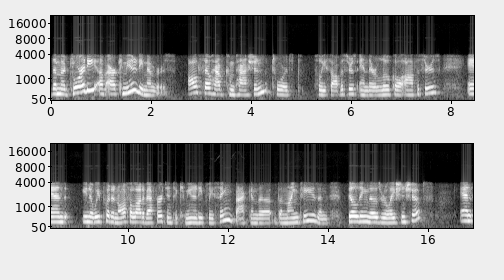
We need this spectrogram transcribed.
the majority of our community members also have compassion towards p- police officers and their local officers. And, you know, we put an awful lot of effort into community policing back in the, the 90s and building those relationships. And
